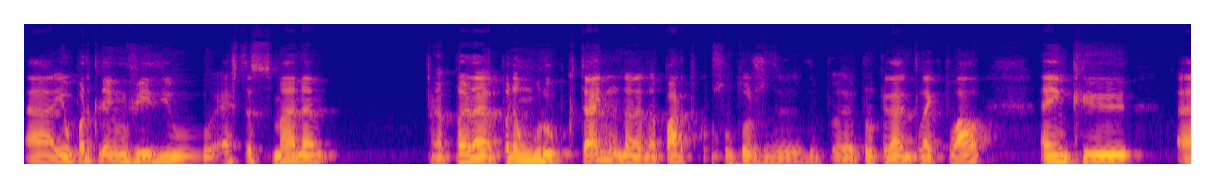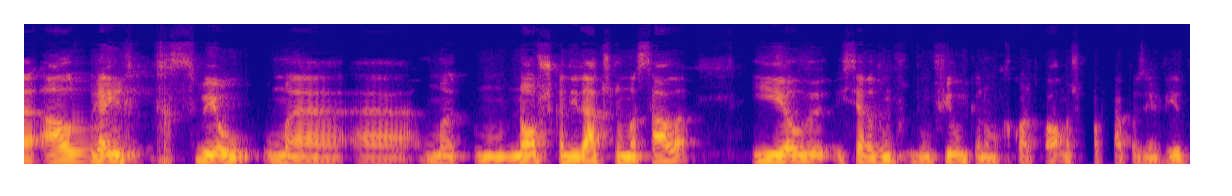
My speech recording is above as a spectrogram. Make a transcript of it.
uh, eu partilhei um vídeo esta semana uh, para, para um grupo que tenho da, da parte de consultores de, de, de propriedade intelectual em que alguém recebeu uma, uma um, novos candidatos numa sala e ele, isso era de um, de um filme que eu não me recordo qual, mas para cá depois envio,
